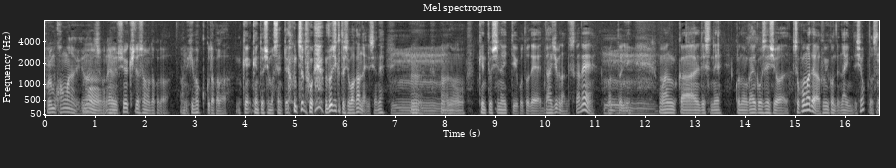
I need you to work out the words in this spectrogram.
これも考えなきゃいけないですよね。岸田さんはだからあの被爆国だからけ検討しませんって、ちょっとロジックとして分かんないですよね。うん、あの検討しないっていうことで大丈夫なんですかね、本当に。なんかですね、この外交青書はそこまでは踏み込んでないんでしょ、どうせ。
